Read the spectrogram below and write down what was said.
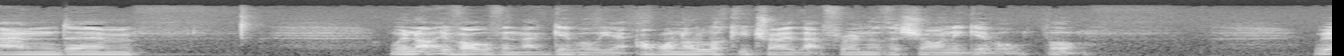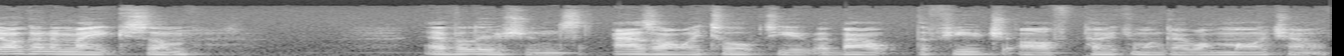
and um, we're not evolving that Gible yet. I want to lucky trade that for another shiny Gible, but we are going to make some evolutions as I talk to you about the future of Pokemon Go on my channel.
